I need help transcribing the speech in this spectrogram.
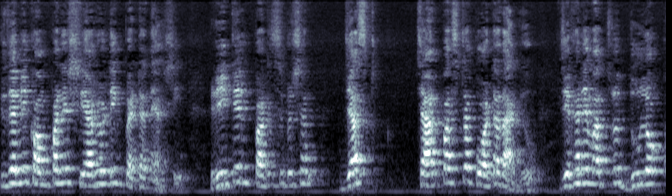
যদি আমি কোম্পানির শেয়ার হোল্ডিং প্যাটার্নে আসি রিটেল পার্টিসিপেশন জাস্ট চার পাঁচটা কোয়ার্টার আগেও, যেখানে মাত্র দু লক্ষ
